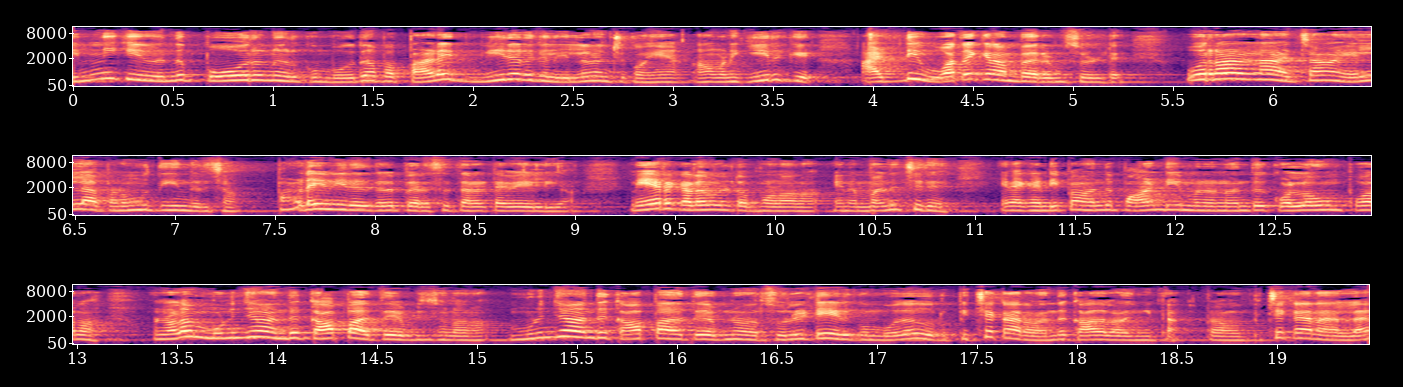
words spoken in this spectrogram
என்னைக்கு வந்து போருன்னு இருக்கும்போது அப்போ படை வீரர்கள் இல்லைன்னு வச்சுக்கோயேன் அவனுக்கு இருக்குது அடி உதைக்கிறான் பாருன்னு சொல்லிட்டு. ஒரு நாள் என்ன ஆச்சான் எல்லா பணமும் தீர்ந்துருச்சான் படை வீரர்கள் பெருசு திரட்டவே இல்லையா நேர கடவுள்கிட்ட போனாராம் என்னை மன்னிச்சிடு என்னை கண்டிப்பாக வந்து பாண்டிய மன்னன் வந்து கொல்லவும் போகிறான் உன்னால் முடிஞ்சா வந்து காப்பாற்று அப்படின்னு சொன்னாராம். முடிஞ்சா வந்து காப்பாற்று அப்படின்னு அவர் சொல்லிட்டே இருக்கும்போது ஒரு பிச்சைக்காரன் வந்து காதல் வாங்கிட்டான். அப்புறம் அவன் பிச்சைக்காரன் இல்லை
